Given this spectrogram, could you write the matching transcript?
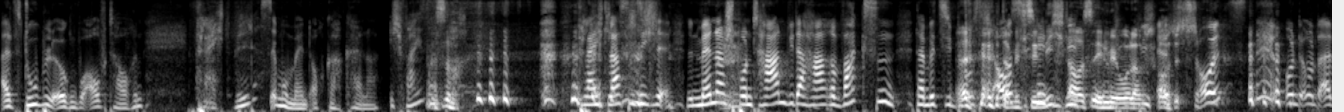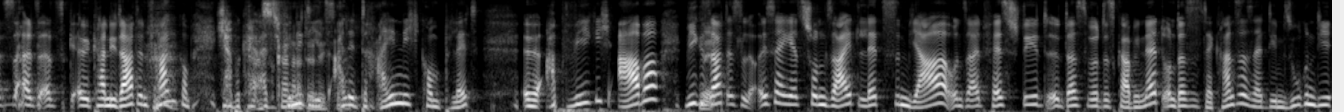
als Double irgendwo auftauchen. Vielleicht will das im Moment auch gar keiner. Ich weiß es nicht. Vielleicht lassen sich Männer spontan wieder Haare wachsen, damit sie bloß nicht Damit aussehen. sie nicht aussehen wie Olaf Scholz. Scholz und, und als, als, als äh, Kandidat in Frage kommen. Ich habe keine, also ich finde die jetzt sein. alle drei nicht komplett äh, abwegig, aber wie gesagt, es ist ja jetzt schon seit letztem Jahr und seit feststeht, äh, das wird das Kabinett und das ist der Kanzler, seitdem suchen die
